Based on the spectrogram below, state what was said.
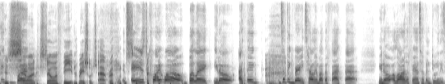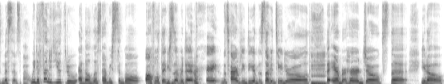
Like, showing, showing feet in racial chat rooms. it's aged quite well. But like, you know, I think something very telling about the fact that, you know, a lot of the fans have been doing these missives about we defended you through and they'll list every single awful thing she's ever did, right? The time she DM'd the 17-year-old, Mm. the Amber Heard jokes, the, you know,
